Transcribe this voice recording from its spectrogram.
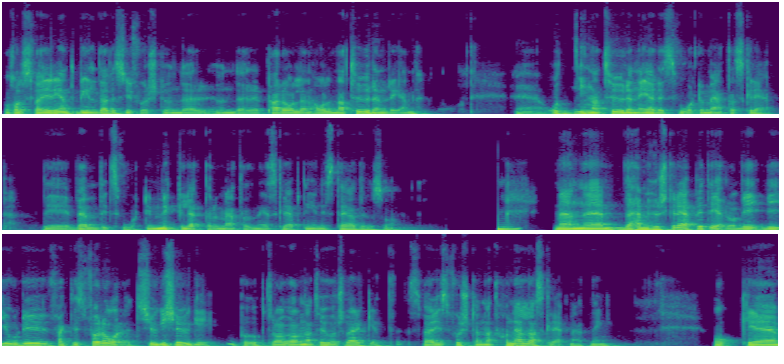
Och Håll Sverige Rent bildades ju först under, under parollen Håll naturen ren. Eh, Och i naturen är det svårt att mäta skräp. Det är väldigt svårt. Det är mycket lättare att mäta nedskräpningen i städer och så. Mm. Men eh, det här med hur skräpigt det är då. Vi, vi gjorde ju faktiskt förra året, 2020, på uppdrag av Naturvårdsverket, Sveriges första nationella skräpmätning. Och eh,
